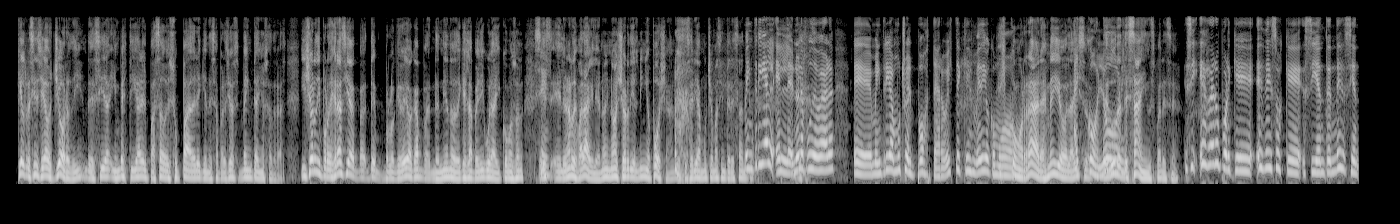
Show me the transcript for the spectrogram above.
que el recién llegado Jordi decida investigar el pasado de su padre, quien desapareció hace 20 años atrás. Y Jordi, por desgracia, te- por lo que veo acá, entendiendo de qué es la película y cómo son, Sí. es eh, Leonardo Esbaraglia, ¿no? Y no Jordi el niño polla, lo que sería mucho más interesante. Me intriga el, el- no la pude ver, eh, me intriga mucho el póster, ¿viste? Que es medio como... Es como rara, es medio la Hay hizo de colores. Duda Designs, parece. Sí, es raro porque es de esos que si entendés, si,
